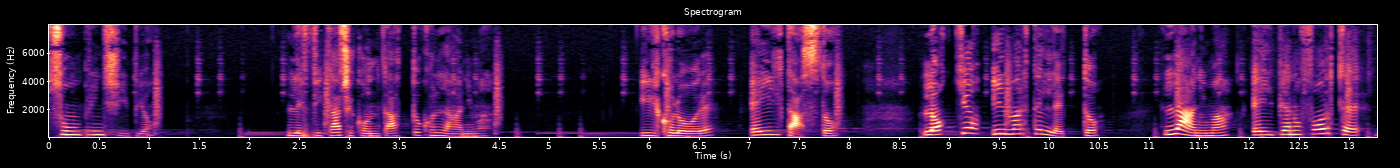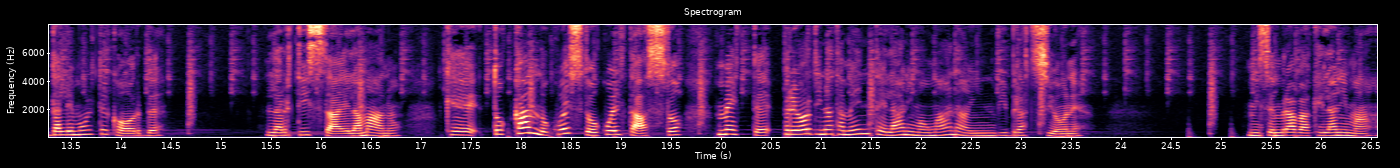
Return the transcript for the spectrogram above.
su un principio, l'efficace contatto con l'anima. Il colore è il tasto, l'occhio il martelletto, l'anima è il pianoforte dalle molte corde, l'artista è la mano che, toccando questo o quel tasto, mette preordinatamente l'anima umana in vibrazione. Mi sembrava che l'anima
